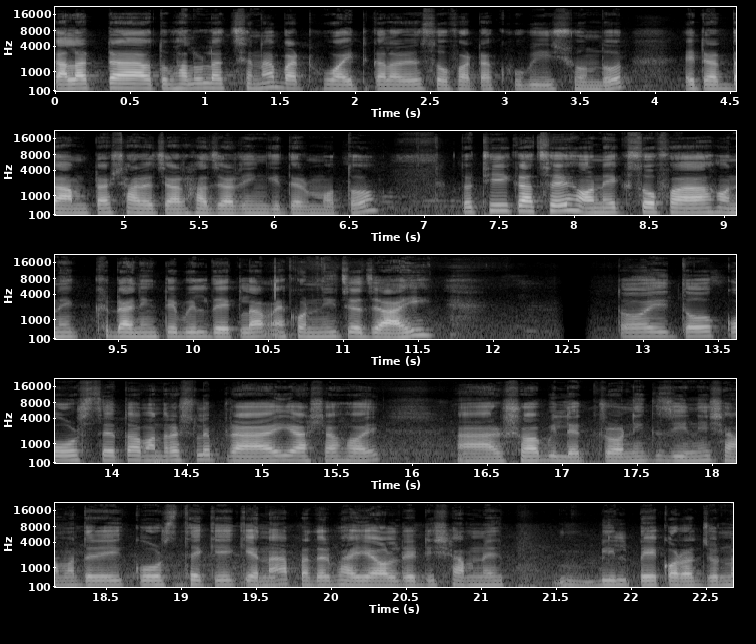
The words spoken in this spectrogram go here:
কালারটা অত ভালো লাগছে না, বাট হোয়াইট কালারের সোফাটা খুবই সুন্দর। এটার দামটা সাড়ে চার হাজার রিঙ্গিতের মতো। তো ঠিক আছে অনেক সোফা অনেক ডাইনিং টেবিল দেখলাম এখন নিচে যাই। তো এই তো কোর্সে তো আমাদের আসলে প্রায় আসা হয়। আর সব ইলেকট্রনিক জিনিস আমাদের এই কোর্স থেকেই কেনা। আপনাদের ভাইয়া অলরেডি সামনে বিল পে করার জন্য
